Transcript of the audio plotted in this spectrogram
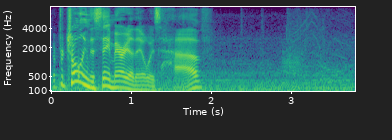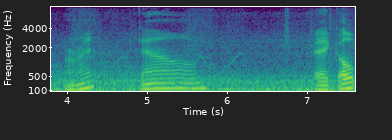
They're patrolling the same area they always have. All right, down. Okay, go.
